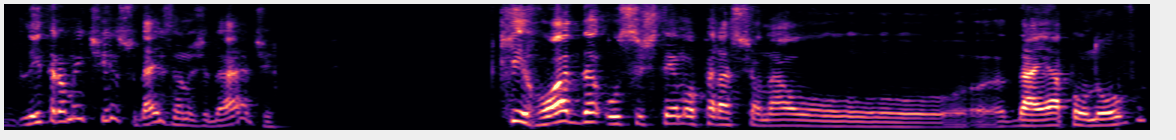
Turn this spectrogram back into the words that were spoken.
literalmente isso, 10 anos de idade que roda o sistema operacional da Apple novo,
